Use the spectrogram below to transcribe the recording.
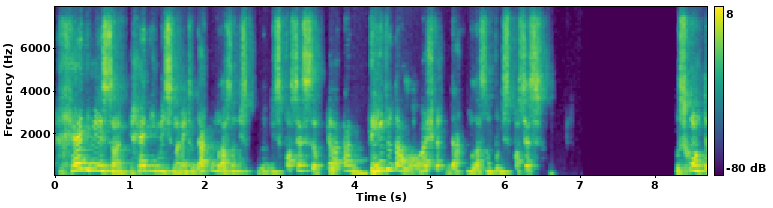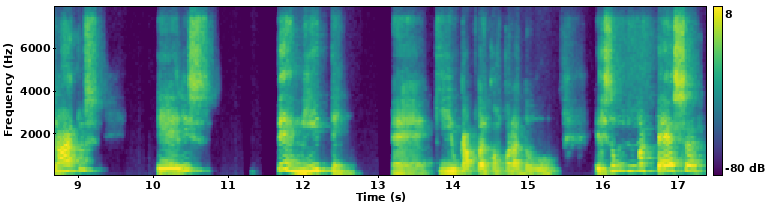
redimensionamento da acumulação de, despossessão. Ela está dentro da lógica da acumulação por despossessão. Os contratos, eles permitem é, que o capital incorporador, eles são uma peça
